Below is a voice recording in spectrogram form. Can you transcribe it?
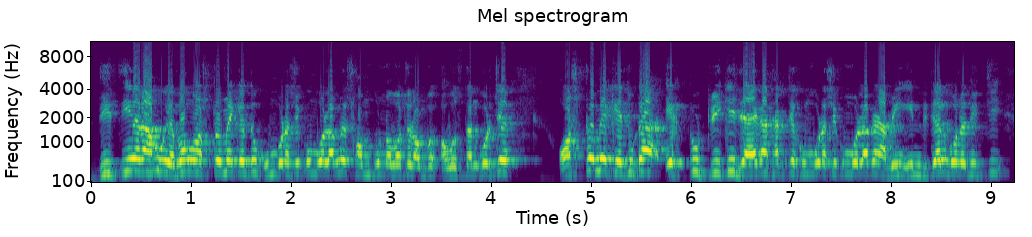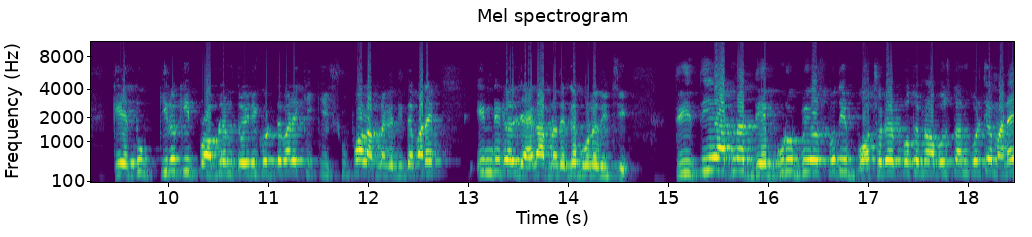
দ্বিতীয় রাহু এবং অষ্টমে কেতু কুম্ভ রাশি, কুম্ভ লগ্নে সম্পূর্ণ বছর অব- অবস্থান করছে। অষ্টমে কেতুটা একটু ট্রিকি জায়গা থাকছে কুম্ভ রাশি, কুম্ভ লগ্নে, আমি ইন ডিটেল বলে দিচ্ছি। কেতু কিরো কি প্রবলেম তৈরি করতে পারে, কি কি সুফল আপনাকে দিতে পারে ইন ডিটেল জায়গা আপনাদেরকে বলে দিচ্ছি। তৃতীয় আপনার দেবগুরু বৃহস্পতি বছরের প্রথমে অবস্থান করছে মানে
